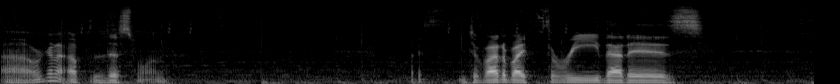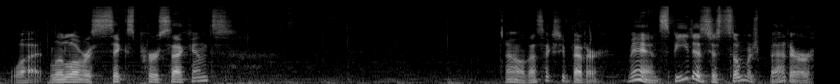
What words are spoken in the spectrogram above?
Uh, we're gonna up this one. Divided by three, that is... What? A little over six per second? Oh, that's actually better. Man, speed is just so much better.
